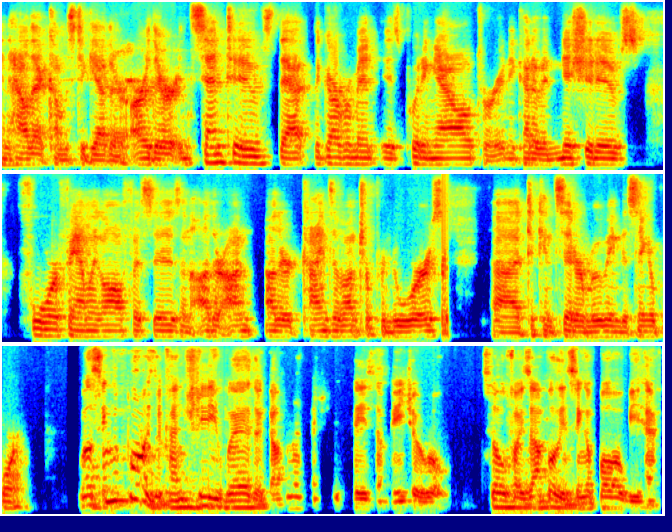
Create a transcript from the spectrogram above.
and how that comes together? Are there incentives that the government is putting out or any kind of initiatives for family offices and other on other kinds of entrepreneurs uh, to consider moving to Singapore? Well, Singapore is a country where the government actually plays a major role. So, for example, in Singapore, we have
